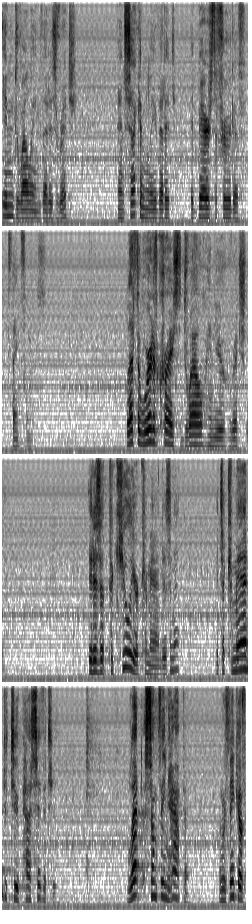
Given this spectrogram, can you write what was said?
indwelling that is rich. And secondly, that it it bears the fruit of thankfulness. Let the word of Christ dwell in you richly. It is a peculiar command, isn't it? It's a command to passivity. Let something happen. When we think of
